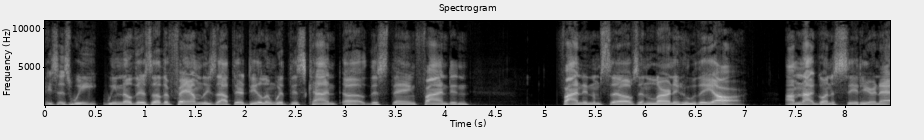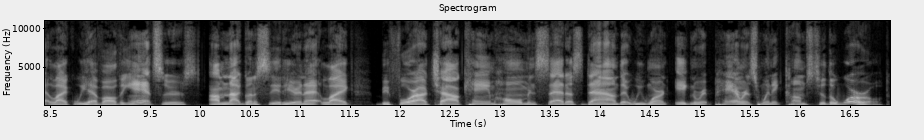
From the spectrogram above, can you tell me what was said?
he says we we know there's other families out there dealing with this kind uh, this thing, finding finding themselves and learning who they are. I'm not going to sit here and act like we have all the answers. I'm not going to sit here and act like before our child came home and sat us down that we weren't ignorant parents when it comes to the world.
